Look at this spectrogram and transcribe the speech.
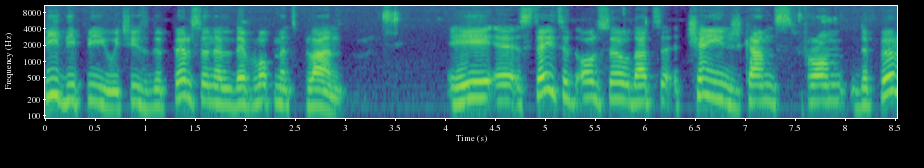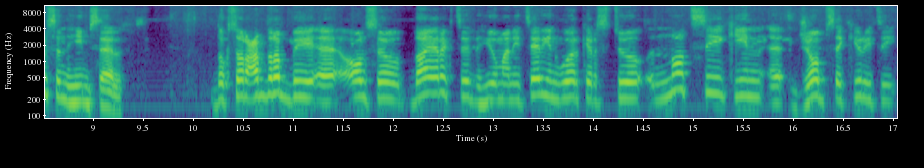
PDP, which is the Personal Development Plan. He uh, stated also that change comes from the person himself. Dr. Abdrabbi uh, also directed humanitarian workers to not seeking uh, job security,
